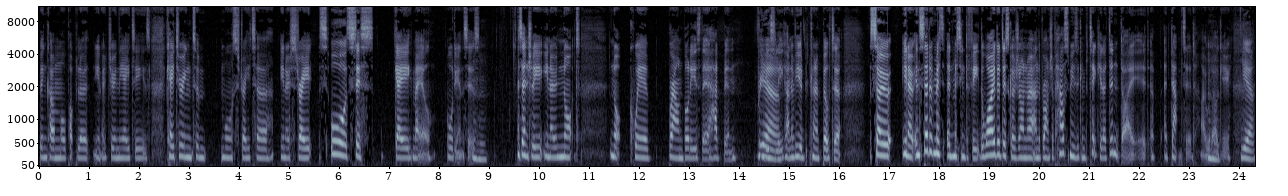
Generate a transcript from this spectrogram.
become more popular, you know, during the 80s, catering to more straighter, you know, straight or cis gay male audiences. Essentially, you know, not not queer brown bodies that it had been previously. Kind of, you had kind of built it. So, you know, instead of mis- admitting defeat, the wider disco genre and the branch of house music in particular didn't die; it a- adapted. I would argue. yeah.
